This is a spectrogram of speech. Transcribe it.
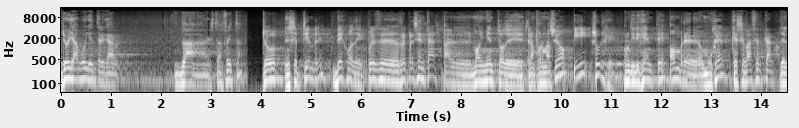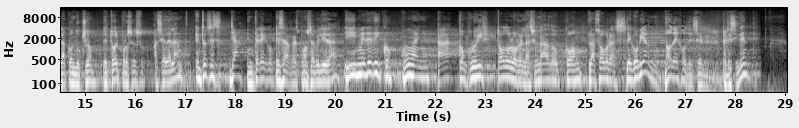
yo ya voy a entregar la estafeta yo en septiembre dejo de pues, representar al movimiento de transformación y surge un dirigente, hombre o mujer, que se va a hacer cargo de la conducción de todo el proceso hacia adelante. Entonces ya entrego esa responsabilidad y me dedico un año a concluir todo lo relacionado con las obras de gobierno. No dejo de ser presidente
